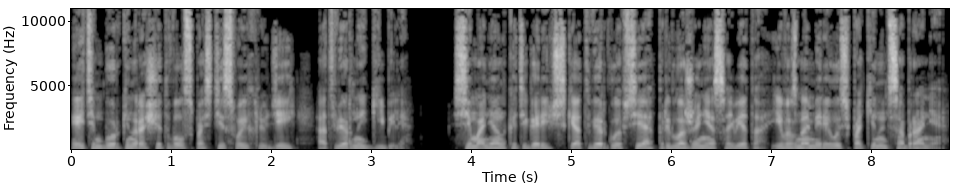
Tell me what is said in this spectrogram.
Этим Буркин рассчитывал спасти своих людей от верной гибели. Симонян категорически отвергла все предложения Совета и вознамерилась покинуть собрание.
